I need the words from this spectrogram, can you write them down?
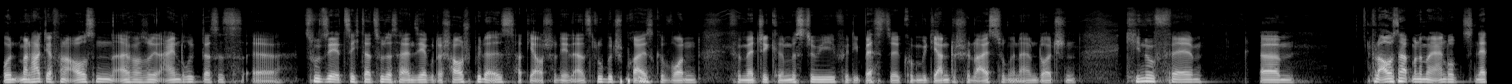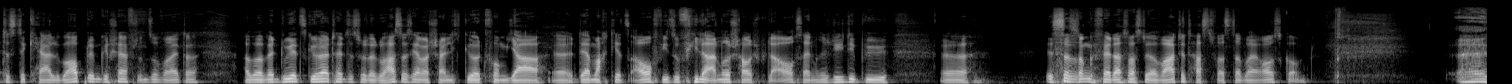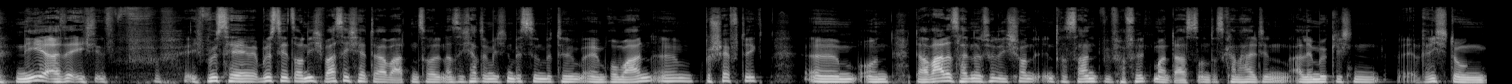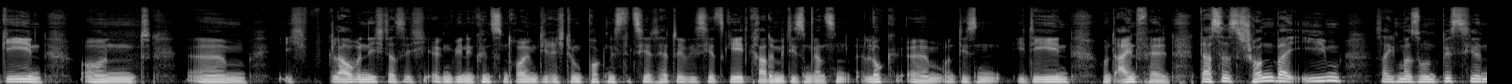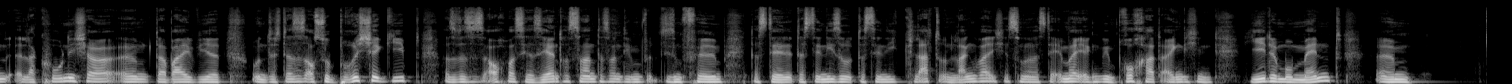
Und man hat ja von außen einfach so den Eindruck, dass es äh, zusätzlich dazu, dass er ein sehr guter Schauspieler ist, hat ja auch schon den Ernst Lubitsch Preis mhm. gewonnen für Magical Mystery, für die beste komödiantische Leistung in einem deutschen Kinofilm. Ähm, von außen hat man immer den Eindruck, das netteste Kerl überhaupt im Geschäft und so weiter. Aber wenn du jetzt gehört hättest, oder du hast es ja wahrscheinlich gehört vom Jahr, äh, der macht jetzt auch, wie so viele andere Schauspieler auch, sein Regiedebüt. Äh, ist das ungefähr das, was du erwartet hast, was dabei rauskommt? Äh, nee, also ich, ich wüsste, wüsste jetzt auch nicht, was ich hätte erwarten sollen. Also ich hatte mich ein bisschen mit dem ähm, Roman ähm, beschäftigt ähm, und da war das halt natürlich schon interessant, wie verfilmt man das und das kann halt in alle möglichen Richtungen gehen und ähm, ich glaube nicht, dass ich irgendwie in den Künstenträumen die Richtung prognostiziert hätte, wie es jetzt geht, gerade mit diesem ganzen Look ähm, und diesen Ideen und Einfällen. Dass es schon bei ihm, sag ich mal, so ein bisschen lakonischer ähm, dabei wird und dass es auch so Brüche gibt. Also das ist auch was ja sehr Interessantes an dem, diesem Film, dass der, dass der nie so, dass der nie glatt und langweilig ist, sondern dass der immer irgendwie einen Bruch hat, eigentlich in jedem Moment. Ähm,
